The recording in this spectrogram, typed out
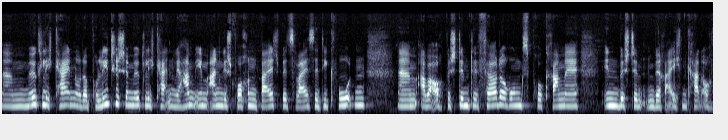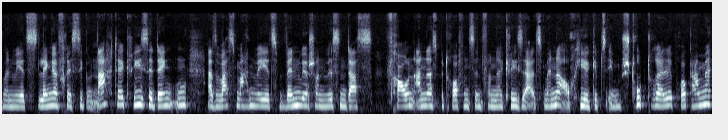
ähm, Möglichkeiten oder politische Möglichkeiten. Wir haben eben angesprochen, beispielsweise die Quoten, ähm, aber auch bestimmte Förderungsprogramme in bestimmten Bereichen, gerade auch wenn wir jetzt längerfristig und nach der Krise denken. Also was machen wir jetzt, wenn wir schon wissen, dass Frauen anders betroffen sind von der Krise als Männer? Auch hier gibt es eben strukturelle Programme.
